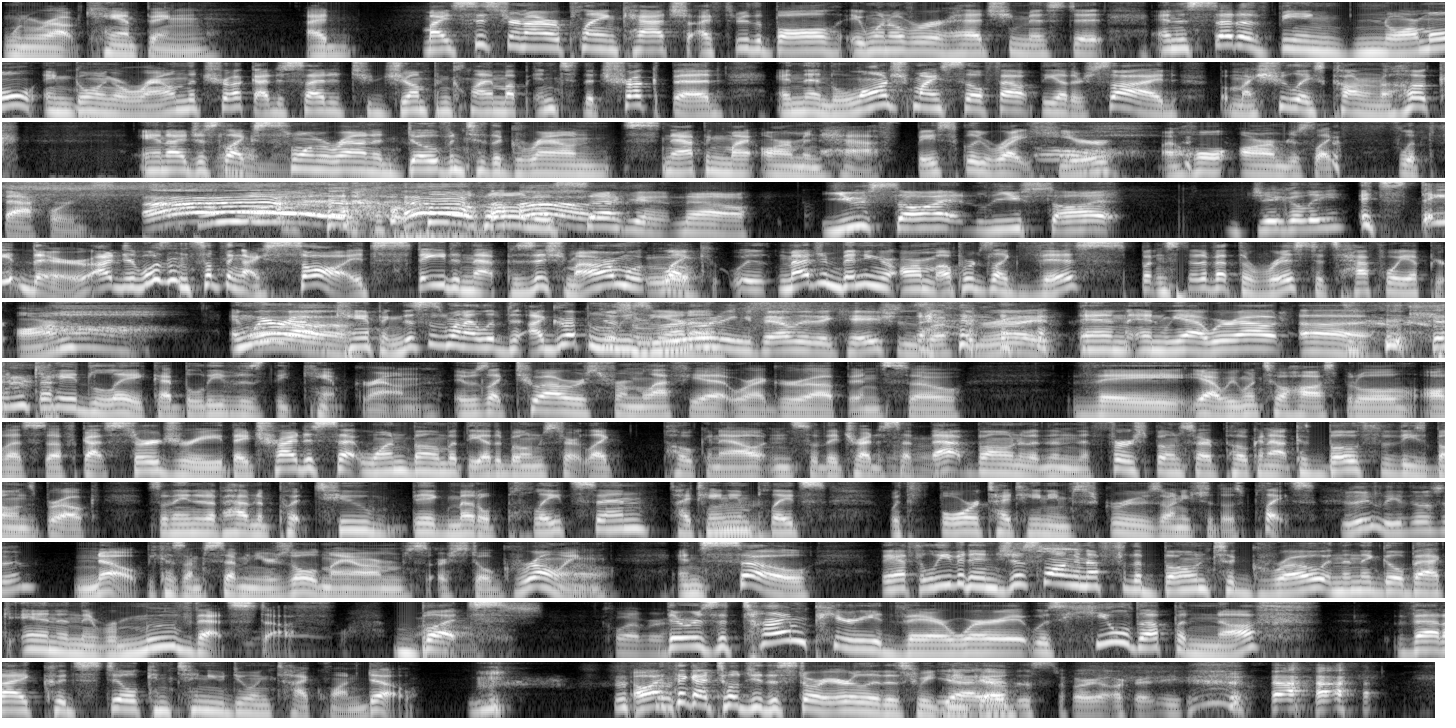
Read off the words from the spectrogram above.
when we were out camping. I my sister and I were playing catch. I threw the ball. It went over her head. She missed it. And instead of being normal and going around the truck, I decided to jump and climb up into the truck bed and then launch myself out the other side. But my shoelace caught on a hook. And I just like oh swung around and dove into the ground, snapping my arm in half. Basically, right here, oh. my whole arm just like flipped backwards. Hold on a second now. You saw it. You saw it jiggly. It stayed there. I, it wasn't something I saw. It stayed in that position. My arm, w- like, imagine bending your arm upwards like this, but instead of at the wrist, it's halfway up your arm. And we were out camping. This is when I lived. In, I grew up in Louisiana. Just Louisiana. ruining family vacations left and right. And and yeah, we're out uh, Kincaid Lake, I believe, is the campground. It was like two hours from Lafayette, where I grew up, and so they yeah, we went to a hospital, all that stuff. Got surgery. They tried to set one bone, but the other bone started like poking out, and so they tried to set mm-hmm. that bone, and then the first bone started poking out because both of these bones broke. So they ended up having to put two big metal plates in, titanium mm-hmm. plates with four titanium screws on each of those plates. Do they leave those in? No, because I'm seven years old, my arms are still growing. Oh. And so they have to leave it in just long enough for the bone to grow, and then they go back in and they remove that stuff. But Clever. there was a time period there where it was healed up enough that I could still continue doing Taekwondo. oh, I think I told you the story earlier this week, Yeah, I Nico. heard the story already.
